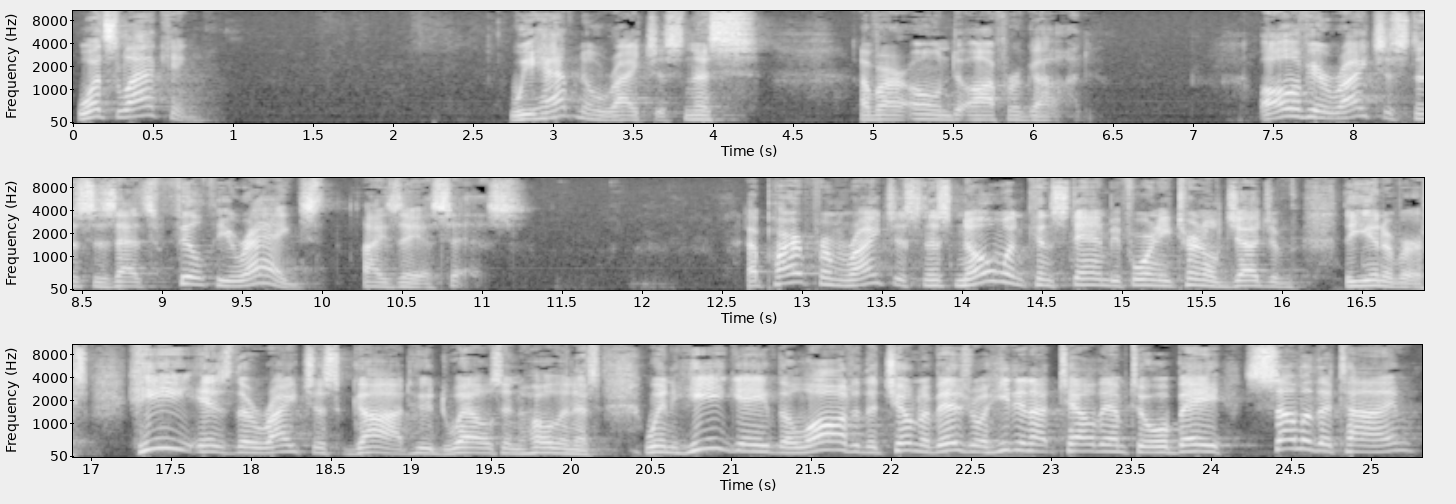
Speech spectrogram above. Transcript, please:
What's lacking? We have no righteousness of our own to offer God. All of your righteousness is as filthy rags, Isaiah says. Apart from righteousness, no one can stand before an eternal judge of the universe. He is the righteous God who dwells in holiness. When he gave the law to the children of Israel, he did not tell them to obey some of the time.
